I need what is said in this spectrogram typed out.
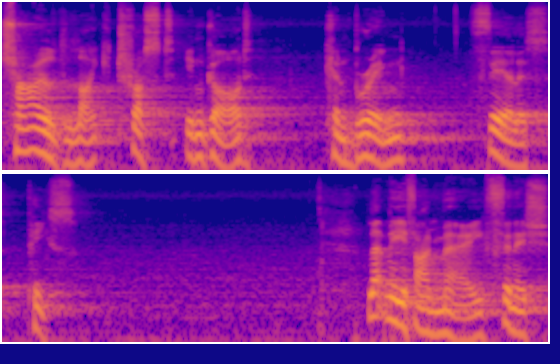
childlike trust in God can bring fearless peace. Let me, if I may, finish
